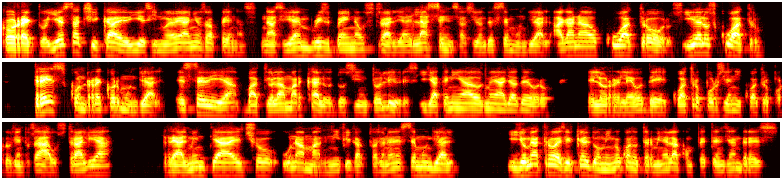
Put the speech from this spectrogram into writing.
Correcto. Y esta chica de 19 años apenas, nacida en Brisbane, Australia, es la sensación de este mundial. Ha ganado cuatro oros y de los cuatro, tres con récord mundial. Este día batió la marca de los 200 libres y ya tenía dos medallas de oro en los relevos de 4 por 100 y 4 por 200. O sea, Australia realmente ha hecho una magnífica actuación en este mundial. Y yo me atrevo a decir que el domingo, cuando termine la competencia, Andrés,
